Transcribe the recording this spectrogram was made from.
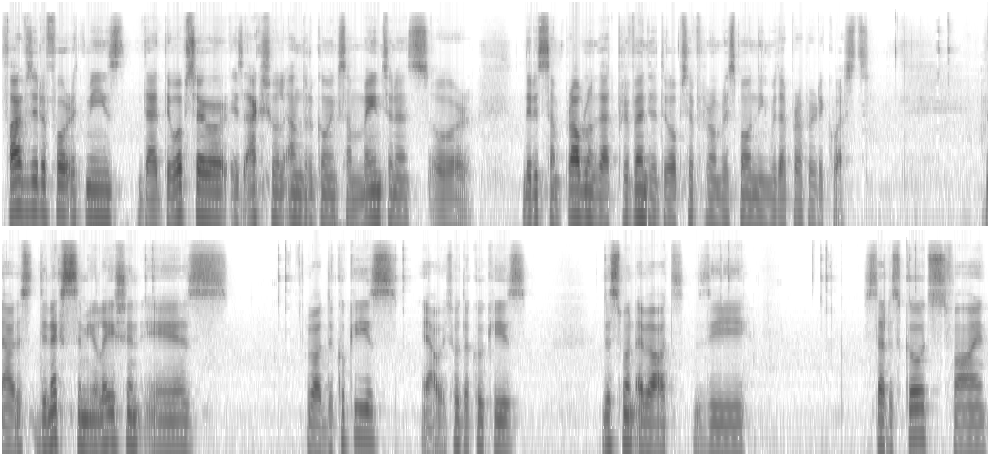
504 it means that the web server is actually undergoing some maintenance or there is some problem that prevented the web server from responding with a proper request. Now this the next simulation is about the cookies. Yeah we saw the cookies. This one about the status codes. Fine.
